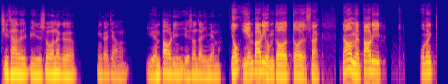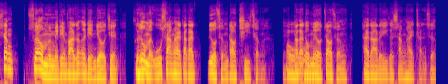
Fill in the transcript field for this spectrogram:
其他的，比如说那个，应该讲语言暴力也算在里面吗？有语言暴力，我们都都有算。然后我们暴力，我们像虽然我们每天发生二点六件，可是我们无伤害大概六成到七成了，大概都没有造成太大的一个伤害产生。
